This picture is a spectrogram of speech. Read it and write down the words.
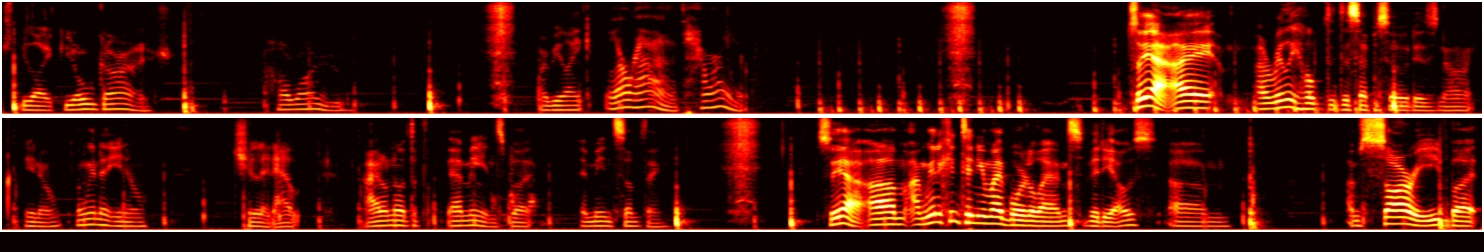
Just be like, yo guys, how are you? Or be like, yo guys, how are you? So yeah, I I really hope that this episode is not, you know, I'm gonna, you know, chill it out. I don't know what the that means, but it means something. So yeah, um, I'm gonna continue my Borderlands videos. Um, I'm sorry, but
